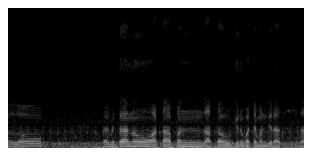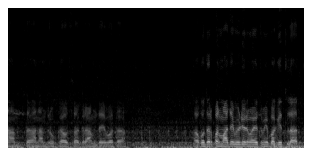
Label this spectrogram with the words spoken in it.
हॅलो तर मित्रांनो आता आपण जातो गिरोबाच्या मंदिरात जो आमचा नांद्रुक गावचा ग्रामदैवत अगोदर पण माझ्या व्हिडिओमध्ये तुम्ही बघितलात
